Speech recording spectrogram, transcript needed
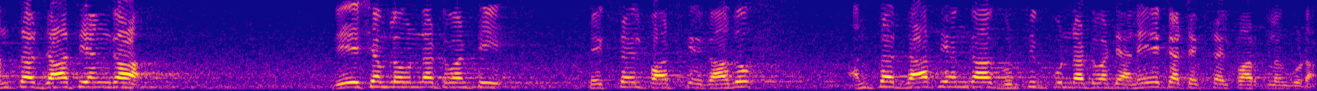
అంతర్జాతీయంగా దేశంలో ఉన్నటువంటి టెక్స్టైల్ పార్క్స్కే కాదు అంతర్జాతీయంగా గుర్తింపు ఉన్నటువంటి అనేక టెక్స్టైల్ పార్కులను కూడా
